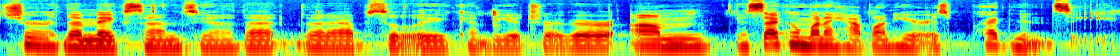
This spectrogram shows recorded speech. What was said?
Sure, that makes sense. Yeah, that that absolutely can be a trigger. Um, the second one I have on here is pregnancy.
